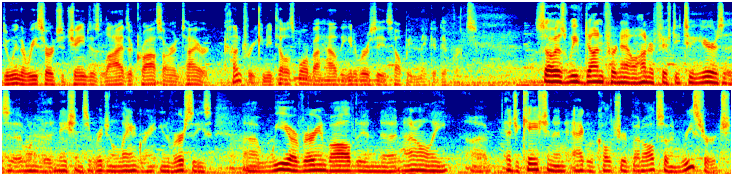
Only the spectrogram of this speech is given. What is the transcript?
doing the research that changes lives across our entire country. Can you tell us more about how the university is helping make a difference? So, as we've done for now 152 years as uh, one of the nation's original land grant universities, uh, we are very involved in uh, not only uh, education and agriculture, but also in research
